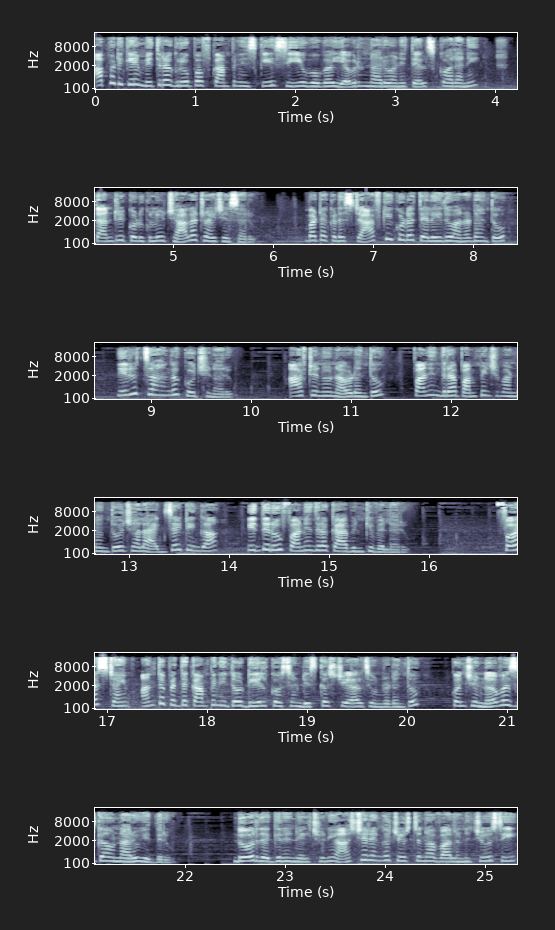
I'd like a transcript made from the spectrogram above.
అప్పటికే మిత్ర గ్రూప్ ఆఫ్ కంపెనీస్కి సీఈఓగా ఎవరున్నారు అని తెలుసుకోవాలని తండ్రి కొడుకులు చాలా ట్రై చేశారు. బట్ అక్కడ స్టాఫ్కి కూడా తెలియదు అనడంతో నిరుత్సాహంగా కూర్చున్నారు. ఆఫ్టర్నూన్ అవడంతో ఫణీంద్ర పంపించమండంతో చాలా ఎగ్జైటింగ్గా ఇద్దరు ఫణీంద్ర క్యాబిన్కి వెళ్ళారు ఫస్ట్ టైం అంత పెద్ద కంపెనీతో డీల్ కోసం డిస్కస్ చేయాల్సి ఉండడంతో కొంచెం నర్వస్గా ఉన్నారు ఇద్దరు. డోర్ దగ్గర నిల్చుని ఆశ్చర్యంగా చూస్తున్న వాళ్ళను చూసి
